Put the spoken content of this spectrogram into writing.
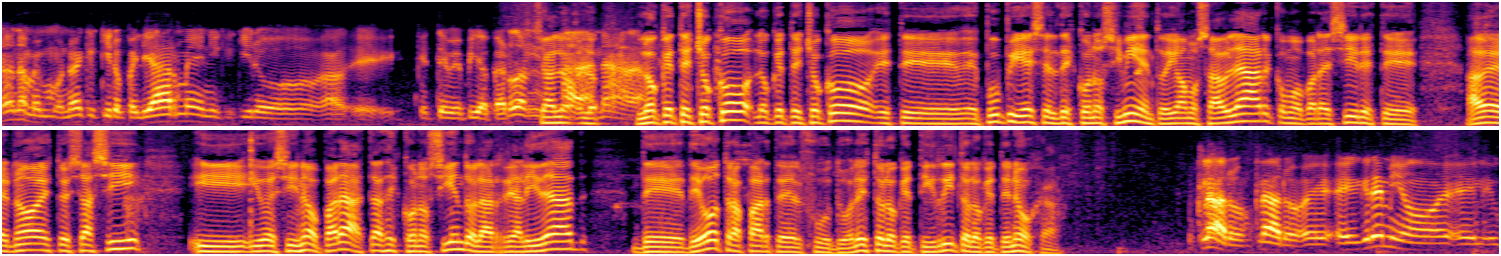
No, no, no es que quiero pelearme ni que quiero ah, eh, que te me pida perdón. nada, lo, que te chocó, lo que te chocó, este Pupi, es el desconocimiento, digamos, hablar como para decir, este, a ver, no, esto es así y, y vos decís, no, pará, estás desconociendo la realidad de, de otra parte del fútbol. Esto es lo que te irrita, lo que te enoja. Claro, claro. Eh, el gremio, el,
